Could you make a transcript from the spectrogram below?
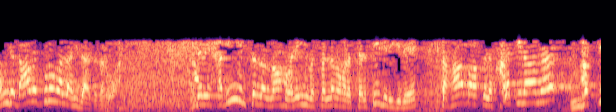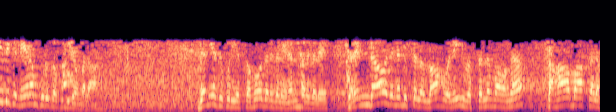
அங்க தாவத் கூட அல்ல தருவாங்க எனவே ஹபீப் ஸல்லல்லாஹு அலைஹி செல்லம் அவங்களோட தர்த்தீப் இருக்குது. சஹாபாக்களை பழக்கினாங்க மஸ்ஜிதுக்கு நேரம் கொடுக்கக்கூடியவங்களா? கண்ணியத்துக்குரிய சகோதரர்களே நண்பர்களே இரண்டாவது நபி சொல்லாஹு அலைஹி வஸல்லம் அவங்க சஹாபாக்களை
